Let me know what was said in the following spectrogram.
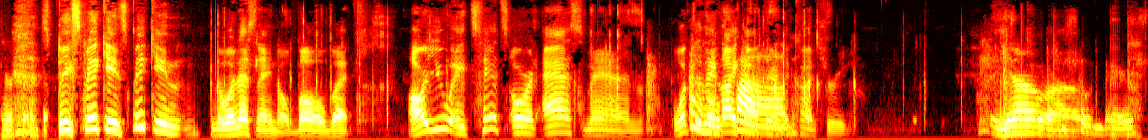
Speak, speaking, speaking. Well, that's ain't no bowl, but are you a tits or an ass man? What do they Oh, like out there in the country? You know, I'm so uh, embarrassed.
